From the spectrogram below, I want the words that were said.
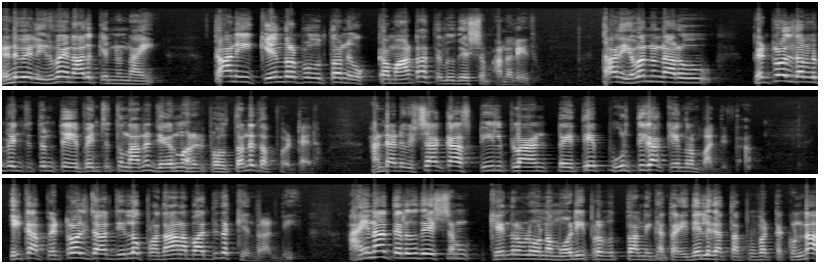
రెండు వేల ఇరవై నాలుగు ఎన్నున్నాయి. కానీ కేంద్ర ప్రభుత్వాన్ని ఒక్క మాట తెలుగుదేశం అనలేదు. కానీ ఎవరన్నారు పెట్రోల్ ధరలు పెంచుతుంటే పెంచుతున్నారని జగన్మోహన్ రెడ్డి ప్రభుత్వాన్ని తప్పుపెట్టారు. అంటే అటు విశాఖ స్టీల్ ప్లాంట్ అయితే పూర్తిగా కేంద్రం బాధ్యత. ఇక పెట్రోల్ ఛార్జీల్లో ప్రధాన బాధ్యత కేంద్రాన్ని అయినా తెలుగుదేశం కేంద్రంలో ఉన్న మోడీ ప్రభుత్వాన్ని గత ఐదేళ్ళుగా తప్పుపట్టకుండా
